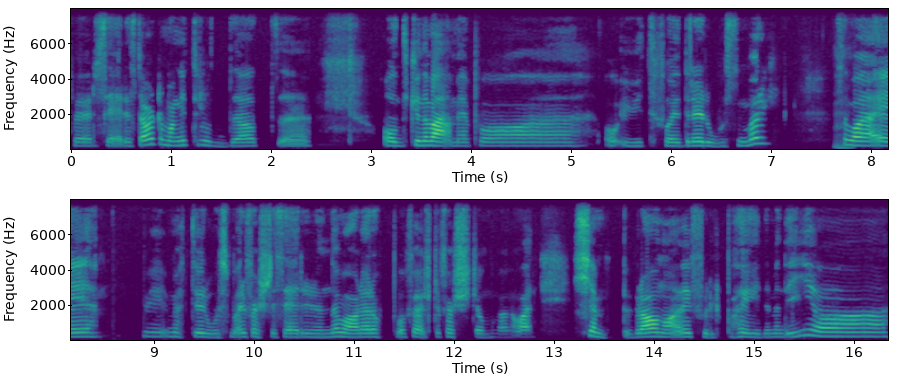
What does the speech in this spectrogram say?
før seriestart, og mange trodde at eh, Odd kunne være med på eh, å utfordre Rosenborg. Så Mhm. var jeg Vi møtte jo Rosenborg i første serierunde, var der oppe og følte første omgang var kjempebra. Og nå er vi fullt på høyde med de. Og...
